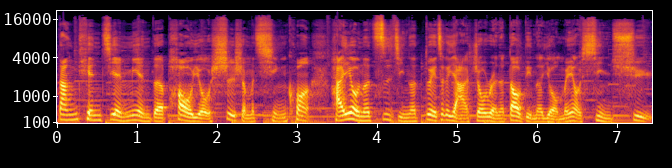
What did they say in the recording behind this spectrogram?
当天见面的炮友是什么情况？还有呢，自己呢对这个亚洲人呢到底呢有没没有兴趣？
